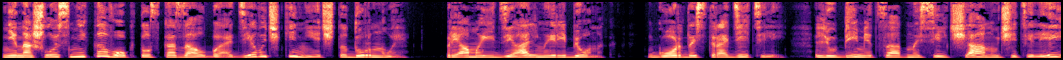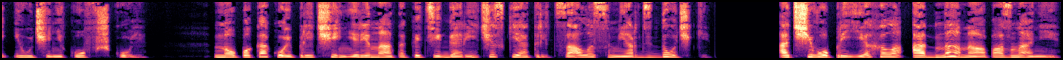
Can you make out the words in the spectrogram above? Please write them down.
Не нашлось никого, кто сказал бы о девочке нечто дурное. Прямо идеальный ребенок, гордость родителей, любимица односельчан, учителей и учеников в школе. Но по какой причине Рената категорически отрицала смерть дочки? Отчего приехала одна на опознание?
